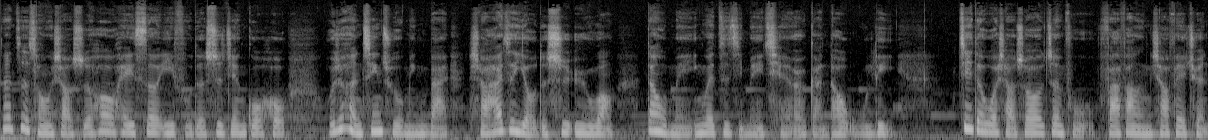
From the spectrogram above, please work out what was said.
那自从小时候黑色衣服的事件过后，我就很清楚明白，小孩子有的是欲望，但我们也因为自己没钱而感到无力。记得我小时候政府发放消费券，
